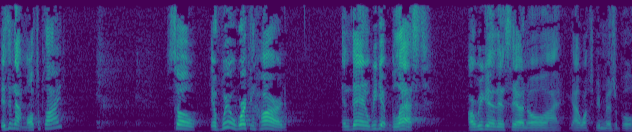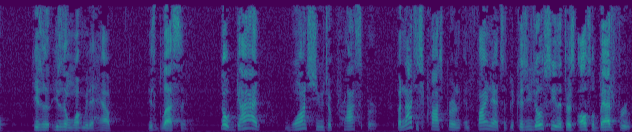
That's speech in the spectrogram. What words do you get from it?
Isn't that multiplied? So if we're working hard and then we get blessed, are we going to then say, oh, no, I, God wants to be miserable. He doesn't, he doesn't want me to have this blessing. No, God wants you to prosper, but not just prosper in, in finances because you don't see that there's also bad fruit.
